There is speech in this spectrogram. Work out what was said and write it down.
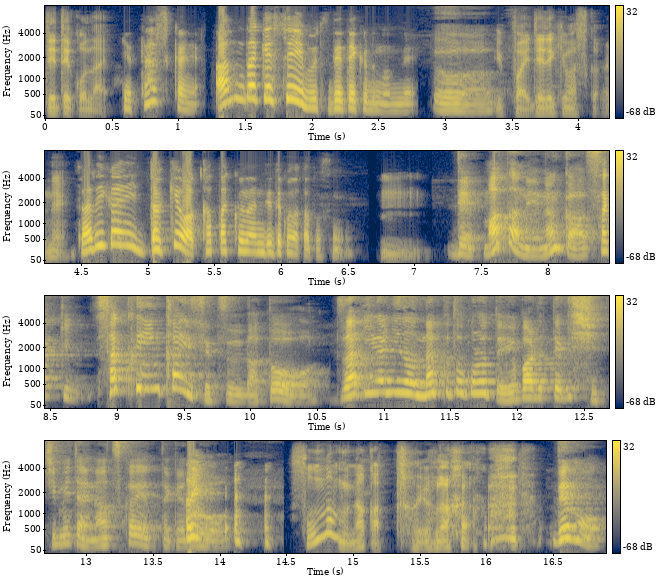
出てこない。いや、確かに、あんだけ生物出てくるのね。うんいっぱい出てきますからね。ザリガニだけはカタクナに出てこなかったですね。うん。で、またね、なんかさっき作品解説だと、ザリガニの泣くところと呼ばれてる湿地みたいな扱いやったけど、そんなもんなかったよな。でも、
